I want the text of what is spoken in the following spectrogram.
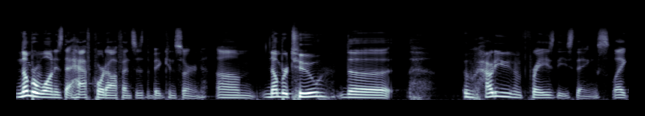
number one is that half court offense is the big concern. Um, number two, the how do you even phrase these things? Like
